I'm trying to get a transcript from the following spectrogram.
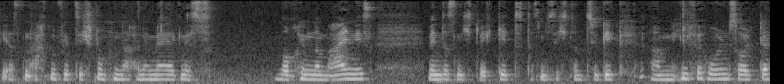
die ersten 48 Stunden nach einem Ereignis noch im Normalen ist. Wenn das nicht weggeht, dass man sich dann zügig ähm, Hilfe holen sollte,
